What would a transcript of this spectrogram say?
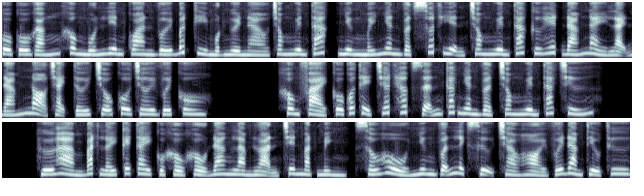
Cô cố gắng không muốn liên quan với bất kỳ một người nào trong nguyên tác nhưng mấy nhân vật xuất hiện trong nguyên tác cứ hết đám này lại đám nọ chạy tới chỗ cô chơi với cô. Không phải cô có thể chất hấp dẫn các nhân vật trong nguyên tác chứ? Hứa hàm bắt lấy cái tay của khẩu khẩu đang làm loạn trên mặt mình, xấu hổ nhưng vẫn lịch sự chào hỏi với đàm tiểu thư,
